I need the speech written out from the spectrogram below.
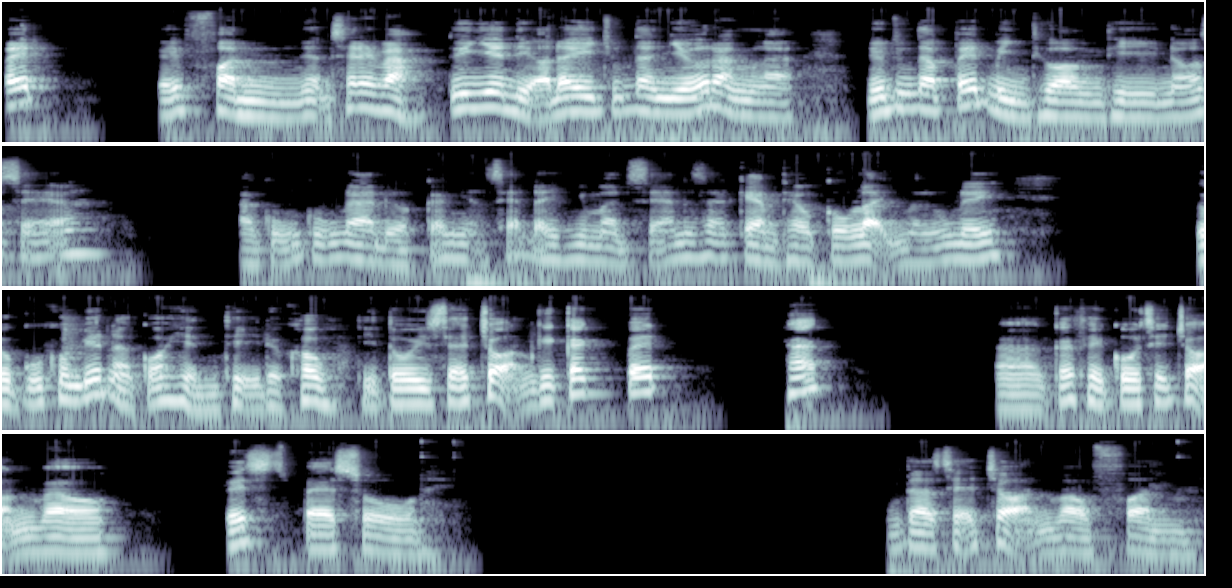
paste cái phần nhận xét vào tuy nhiên thì ở đây chúng ta nhớ rằng là nếu chúng ta paste bình thường thì nó sẽ à, cũng cũng ra được các nhận xét đây nhưng mà sẽ nó sẽ kèm theo câu lệnh mà lúc đấy tôi cũng không biết là có hiển thị được không. Thì tôi sẽ chọn cái cách paste khác. À, các thầy cô sẽ chọn vào paste special này. Chúng ta sẽ chọn vào phần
